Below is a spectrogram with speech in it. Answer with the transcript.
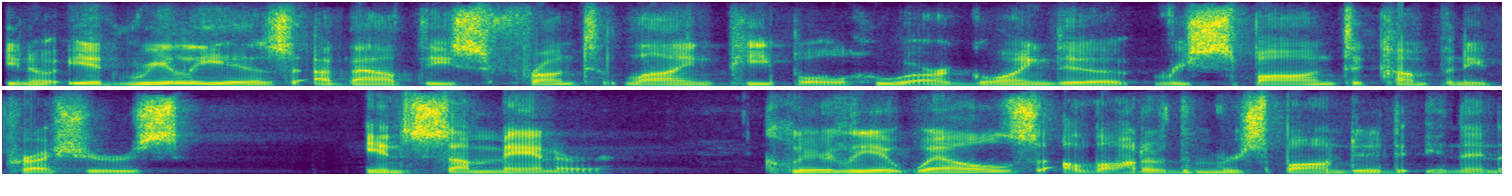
you know, it really is about these frontline people who are going to respond to company pressures in some manner. Clearly, at Wells, a lot of them responded in an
